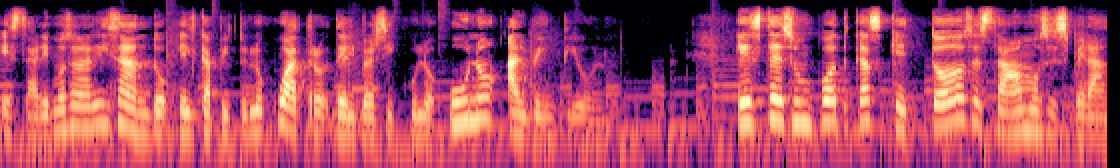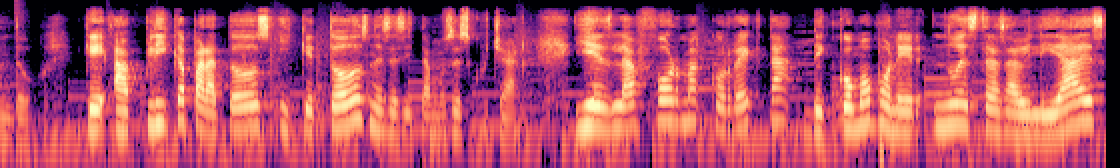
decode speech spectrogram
estaremos analizando el capítulo 4 del versículo 1 al 21. Este es un podcast que todos estábamos esperando, que aplica para todos y que todos necesitamos escuchar. Y es la forma correcta de cómo poner nuestras habilidades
